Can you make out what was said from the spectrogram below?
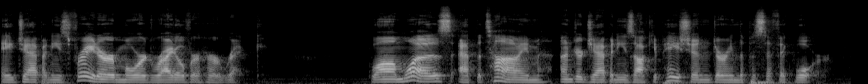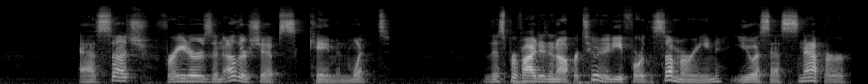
a Japanese freighter moored right over her wreck. Guam was, at the time, under Japanese occupation during the Pacific War. As such, freighters and other ships came and went. This provided an opportunity for the submarine, USS Snapper,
